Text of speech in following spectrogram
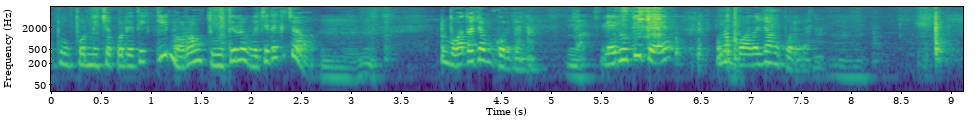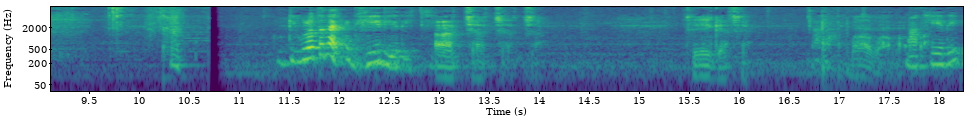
একটু উপর নিচে করে দিই। কি নরম তুলতুলে হয়েছে দেখেছ? একটু বদজম করবে না। এই রুটিতে কোনো বদজম করবে না। রুটিগুলোতে না একটু ঘি দিয়ে দিচ্ছি। আচ্ছা আচ্ছা আচ্ছা। ঠিক আছে। মাখিয়ে দিই।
